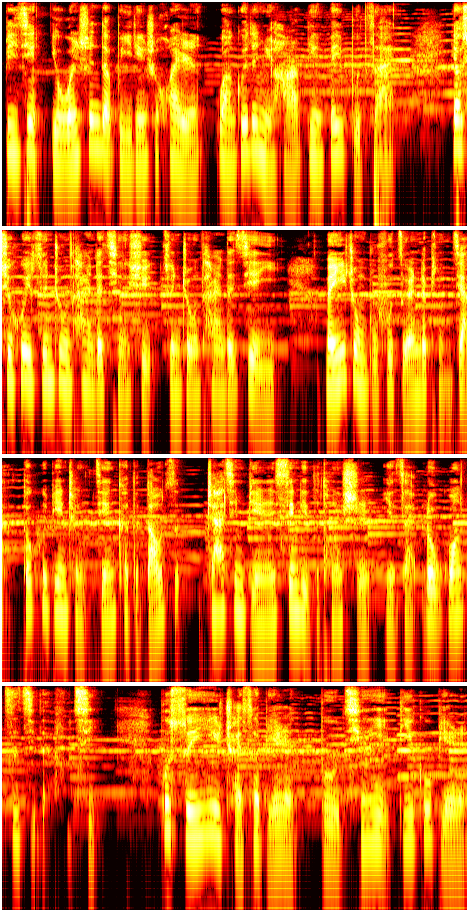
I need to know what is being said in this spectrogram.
毕竟有纹身的不一定是坏人，晚归的女孩并非不自爱。要学会尊重他人的情绪，尊重他人的介意。每一种不负责任的评价都会变成尖刻的刀子，扎进别人心里的同时，也在漏光自己的福气。不随意揣测别人，不轻易低估别人，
